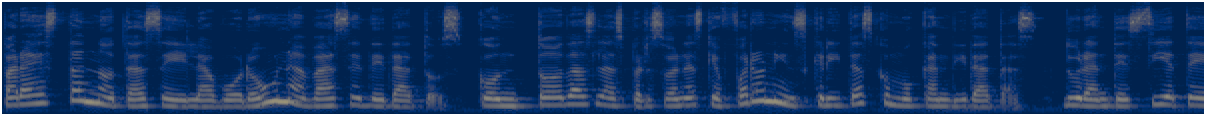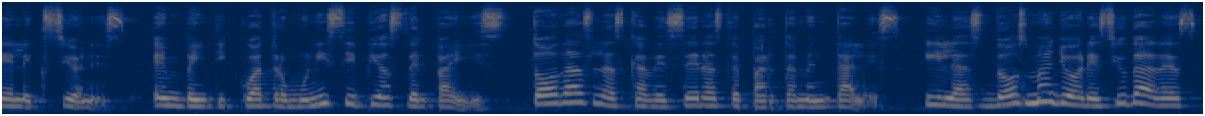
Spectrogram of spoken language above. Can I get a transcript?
Para esta nota se elaboró una base de datos con todas las personas que fueron inscritas como candidatas durante siete elecciones en 24 municipios del país, todas las cabeceras departamentales y las dos mayores ciudades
